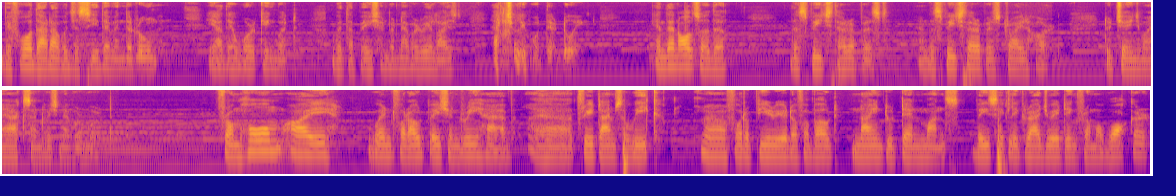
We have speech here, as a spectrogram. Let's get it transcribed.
before that, I would just see them in the room. Yeah, they're working but with the patient, but never realized actually what they're doing. And then also the, the speech therapist, and the speech therapist tried hard to change my accent, which never worked. From home, I went for outpatient rehab uh, three times a week uh, for a period of about nine to ten months, basically graduating from a walker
